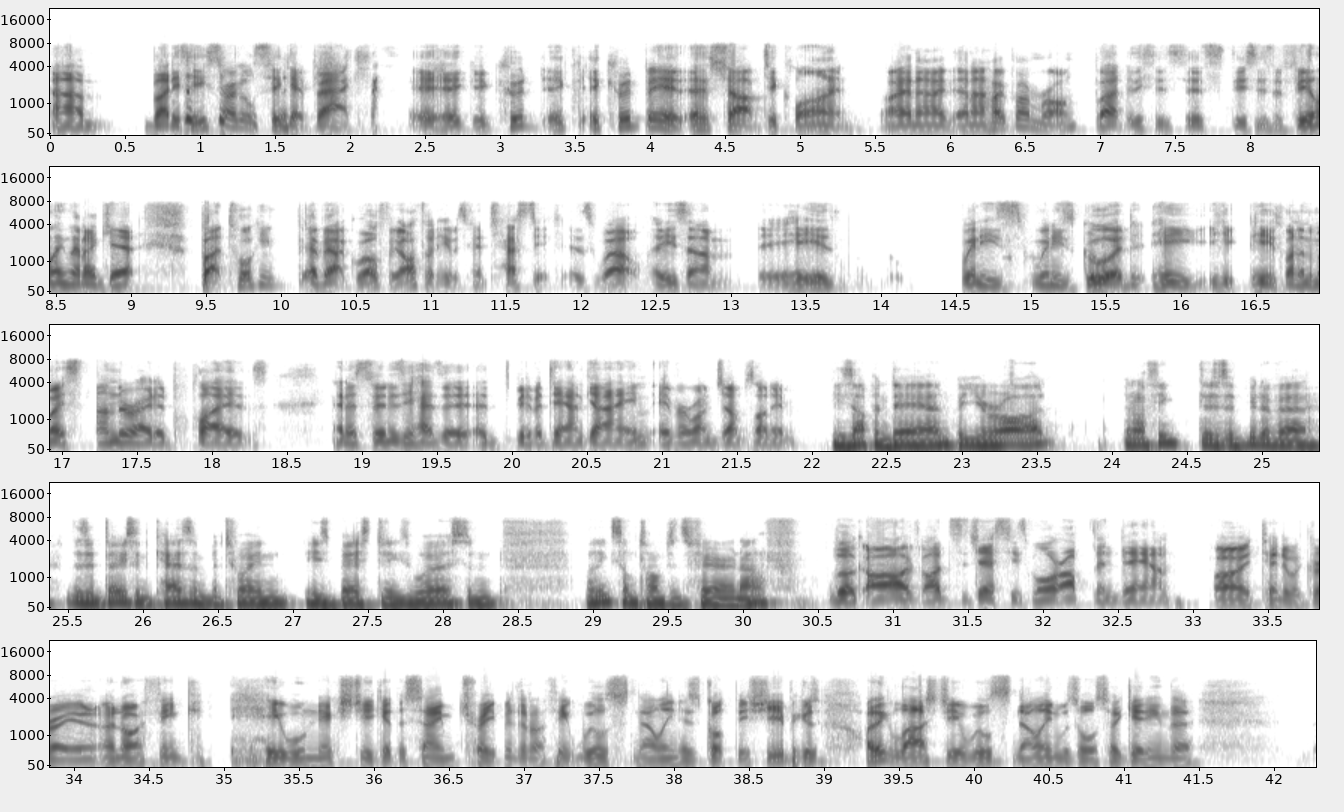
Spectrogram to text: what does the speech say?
um, but if he struggles to get back, it, it could it, it could be a, a, sharp decline. And I and I hope I'm wrong, but this is this, this is a feeling that I get. But talking about Guelfi, I thought he was fantastic as well. He's um he is when he's when he's good, he, he he's one of the most underrated players. And as soon as he has a, a bit of a down game, everyone jumps on him. He's up and down, but you're right but I think there's a bit of a there's a decent chasm between his best and his worst, and I think sometimes it's fair enough. Look, I, would suggest he's more up than down. I tend to agree, and, and I think he will next year get the same treatment that I think Will Snelling has got this year, because I think last year Will Snelling was also getting the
